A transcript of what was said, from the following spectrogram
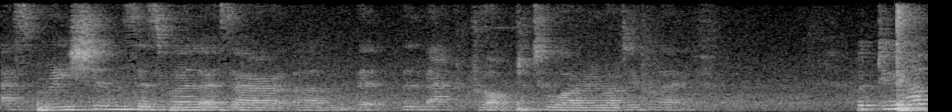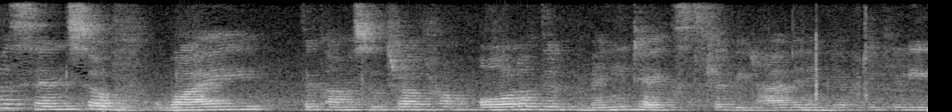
aspirations as well as our um, the, the backdrop to our erotic life. But do you have a sense of why the Kama Sutra, from all of the many texts that we have in India particularly,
